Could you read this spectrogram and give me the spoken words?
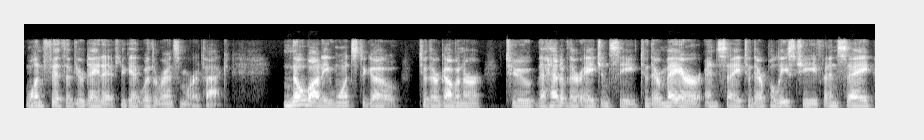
one fifth of your data if you get with a ransomware attack. Nobody wants to go to their governor, to the head of their agency, to their mayor, and say to their police chief, and say,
